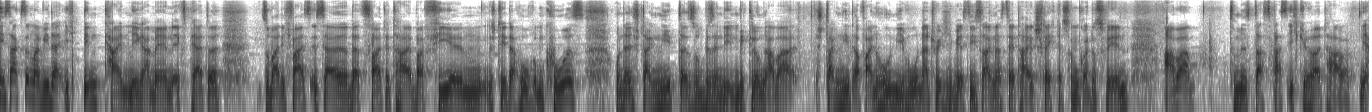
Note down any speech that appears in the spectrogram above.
ich sag's immer wieder, ich bin kein Mega Man-Experte. Soweit ich weiß, ist ja der zweite Teil bei vielen, steht da hoch im Kurs und dann stagniert da so ein bisschen die Entwicklung, aber stagniert auf einem hohen Niveau natürlich. Ich will jetzt nicht sagen, dass der Teil schlecht ist, um Gottes Willen. Aber zumindest das, was ich gehört habe. Ja,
